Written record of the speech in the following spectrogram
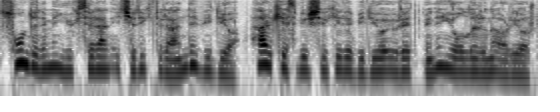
Son dönemin yükselen içerik trendi video. Herkes bir şekilde video üretmenin yollarını arıyor.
